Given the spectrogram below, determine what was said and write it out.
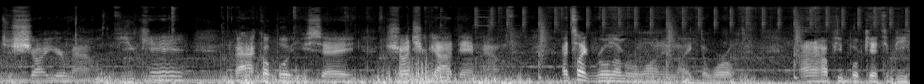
just shut your mouth. If you can't back up what you say, shut your goddamn mouth. That's like rule number one in like the world. I don't know how people get to be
